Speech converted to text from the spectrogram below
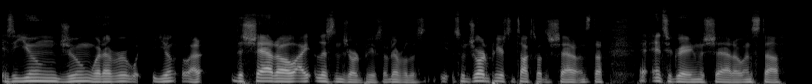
is it Jung Jung whatever Jung, uh, the shadow. I listen to Jordan Peterson. I've never listened. So Jordan Peterson talks about the shadow and stuff, integrating the shadow and stuff.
